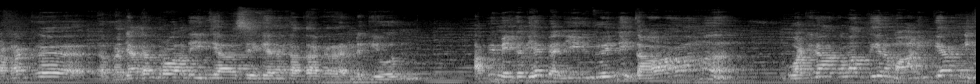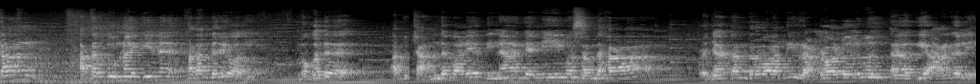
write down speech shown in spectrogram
රටක ප්‍රජාතන්ත්‍රවාද ඉතිහාසය ගැන කතා කරන්න ගියොත් අපි මේක දිහා බැලිය යුතු වෙන්නේ ඉතාම වටිනාකමක් තියෙන මාණික්කයක් නිකන් අතර දුන්නයි කියන කතන්දරේ වගේ. මොකද අපි ඡන්ද බලය දිනා ගැනීම සඳහා ප්‍රජාතන්ත්‍රවාදී රටවල් වලම ගිය අරගලය.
